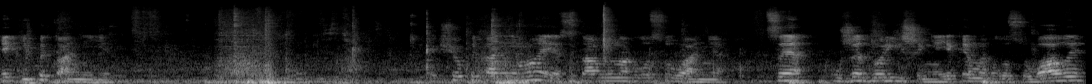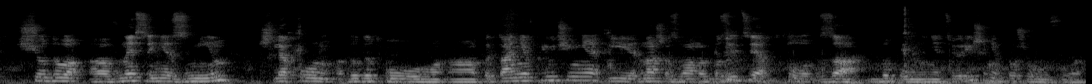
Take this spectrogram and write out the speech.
які питання є? Якщо питань немає, ставлю на голосування. Це вже до рішення, яке ми голосували щодо а, внесення змін шляхом додаткового питання включення. І наша з вами позиція. Хто за доповнення цього рішення, прошу голосувати.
